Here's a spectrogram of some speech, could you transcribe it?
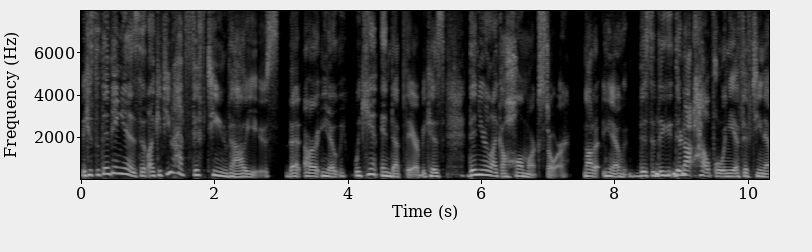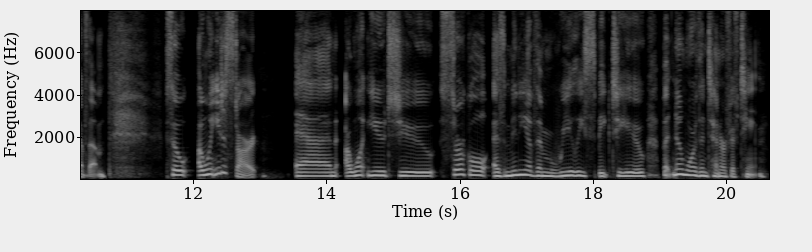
Because the thing is that, like, if you have 15 values that are, you know, we can't end up there because then you're like a Hallmark store. Not a, you know, this they're not helpful when you have 15 of them. So I want you to start and I want you to circle as many of them really speak to you, but no more than 10 or 15.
